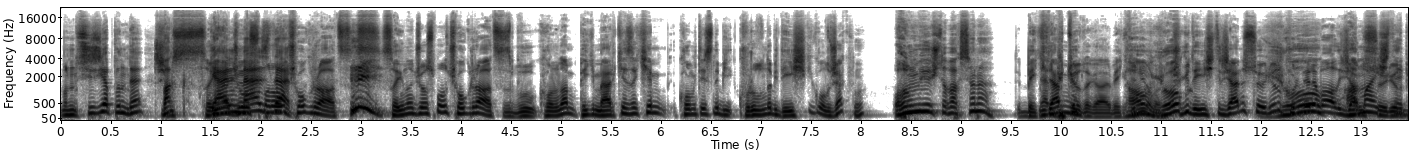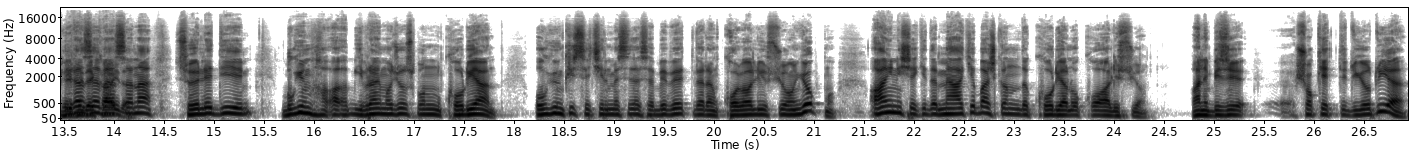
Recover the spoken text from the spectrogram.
Bunu siz yapın de. Şimdi Bak Sayın Hacı Osmanoğlu gelmezler. çok rahatsız. Sayın Hacı Osmanoğlu çok rahatsız bu konudan. Peki Merkez Hakem Komitesi'nde bir kurulunda bir değişiklik olacak mı? Olmuyor işte baksana. Beklenmiyor bütün- galiba. Bekleniyor Ya yok. Çünkü değiştireceğini söylüyordu. Kulüplere bağlayacağını ama söylüyordu. işte biraz evvel PFDK'ydı. sana söylediğim bugün İbrahim Hacı Osman'ın koruyan o günkü seçilmesine sebebiyet veren koalisyon yok mu? Aynı şekilde MHK başkanını da koruyan o koalisyon. Hani bizi e, şok etti diyordu ya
